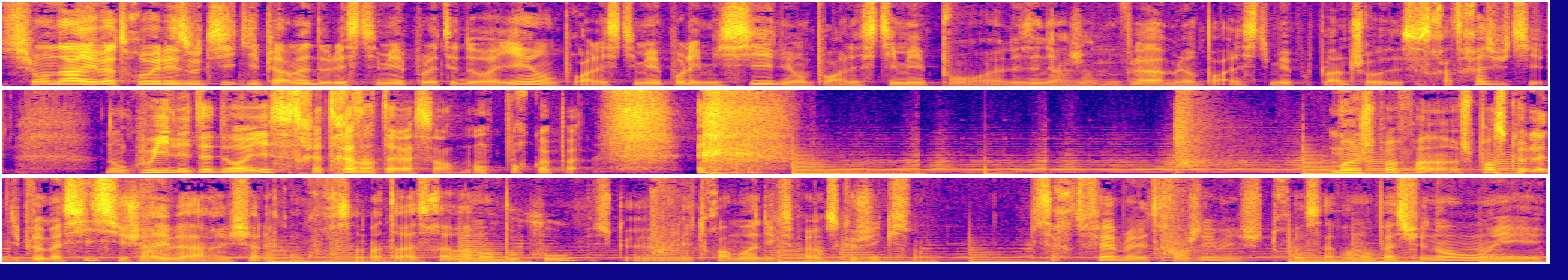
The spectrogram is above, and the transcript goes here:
Si on arrive à trouver les outils qui permettent de l'estimer pour les têtes d'oreiller, on pourra l'estimer pour les missiles et on pourra l'estimer pour les énergies renouvelables et on pourra l'estimer pour plein de choses et ce sera très utile. Donc oui, les têtes d'oreiller, ce serait très intéressant. Donc pourquoi pas Moi, je pense, que la diplomatie, si j'arrive à réussir les concours, ça m'intéresserait vraiment beaucoup parce que les trois mois d'expérience que j'ai, qui sont certes faibles à l'étranger, mais je trouve ça vraiment passionnant et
